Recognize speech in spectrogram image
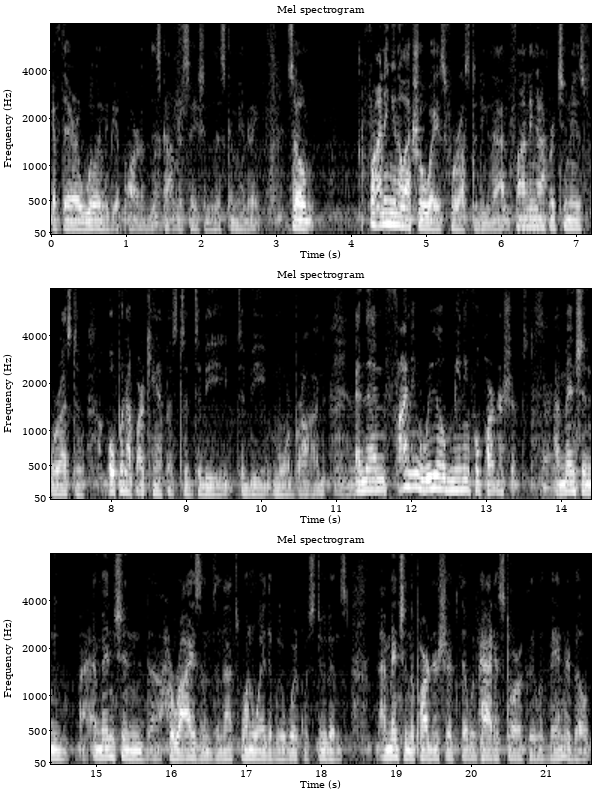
if they're willing to be a part of this conversation, in this community. So finding intellectual ways for us to do that, finding opportunities for us to open up our campus to, to be to be more broad, and then finding real meaningful partnerships. I mentioned I mentioned uh, Horizons, and that's one way that we work with students. I mentioned the partnership that we've had historically with Vanderbilt,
